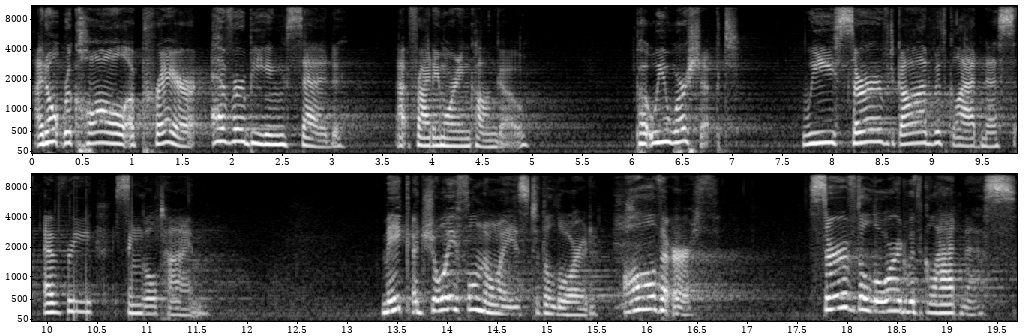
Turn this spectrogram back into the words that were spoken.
I don't recall a prayer ever being said at Friday Morning Congo, but we worshiped. We served God with gladness every single time. Make a joyful noise to the Lord, all the earth. Serve the Lord with gladness.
